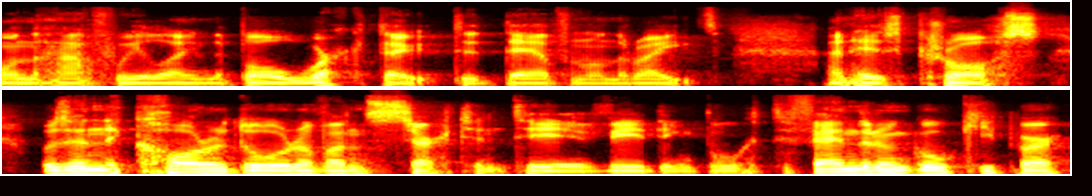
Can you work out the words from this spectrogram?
on the halfway line. The ball worked out to Devlin on the right, and his cross was in the corridor of uncertainty, evading both defender and goalkeeper,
